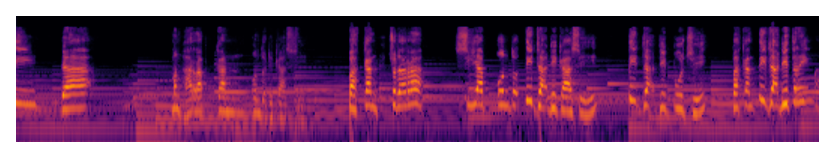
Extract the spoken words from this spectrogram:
tidak mengharapkan untuk dikasih. Bahkan saudara siap untuk tidak dikasih, tidak dipuji, bahkan tidak diterima.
